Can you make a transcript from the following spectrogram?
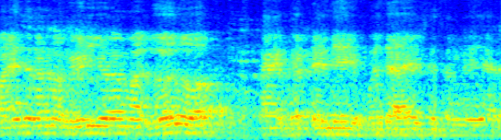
વાંદરાનો વીડિયો એમાં જોજો. કાંઈ ઘટે નહીં મજા આવી છે તમને યાર.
